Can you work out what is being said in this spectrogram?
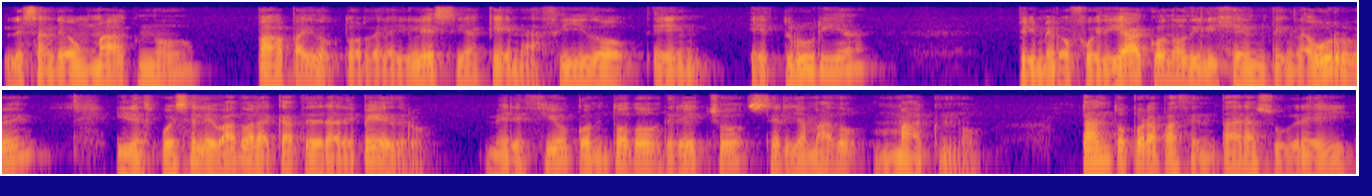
eh, San León Magno, Papa y Doctor de la Iglesia, que nacido en Etruria, primero fue diácono diligente en la urbe y después elevado a la cátedra de Pedro, mereció con todo derecho ser llamado Magno, tanto por apacentar a su grey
